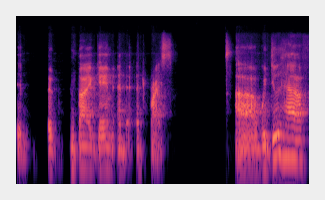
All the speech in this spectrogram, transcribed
the, entire game and the enterprise. Uh, we do have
